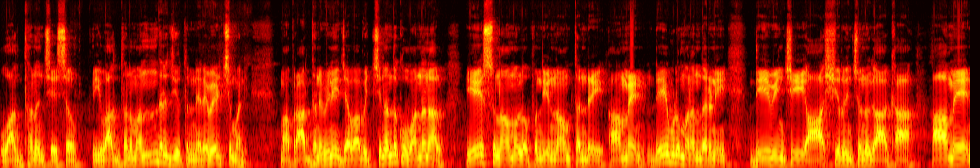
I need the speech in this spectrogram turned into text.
వాగ్దానం చేశావు. ఈ వాగ్దానం అందరి జీవితం నెరవేర్చమని మా ప్రార్థన విని జవాబిచ్చినందుకు వందనాలు. ఏసు నామంలో పొంది ఉన్నాం తండ్రి. ఆమెన్. దేవుడు మనందరినీ దీవించి ఆశీర్వించునుగాక. ఆమెన్.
